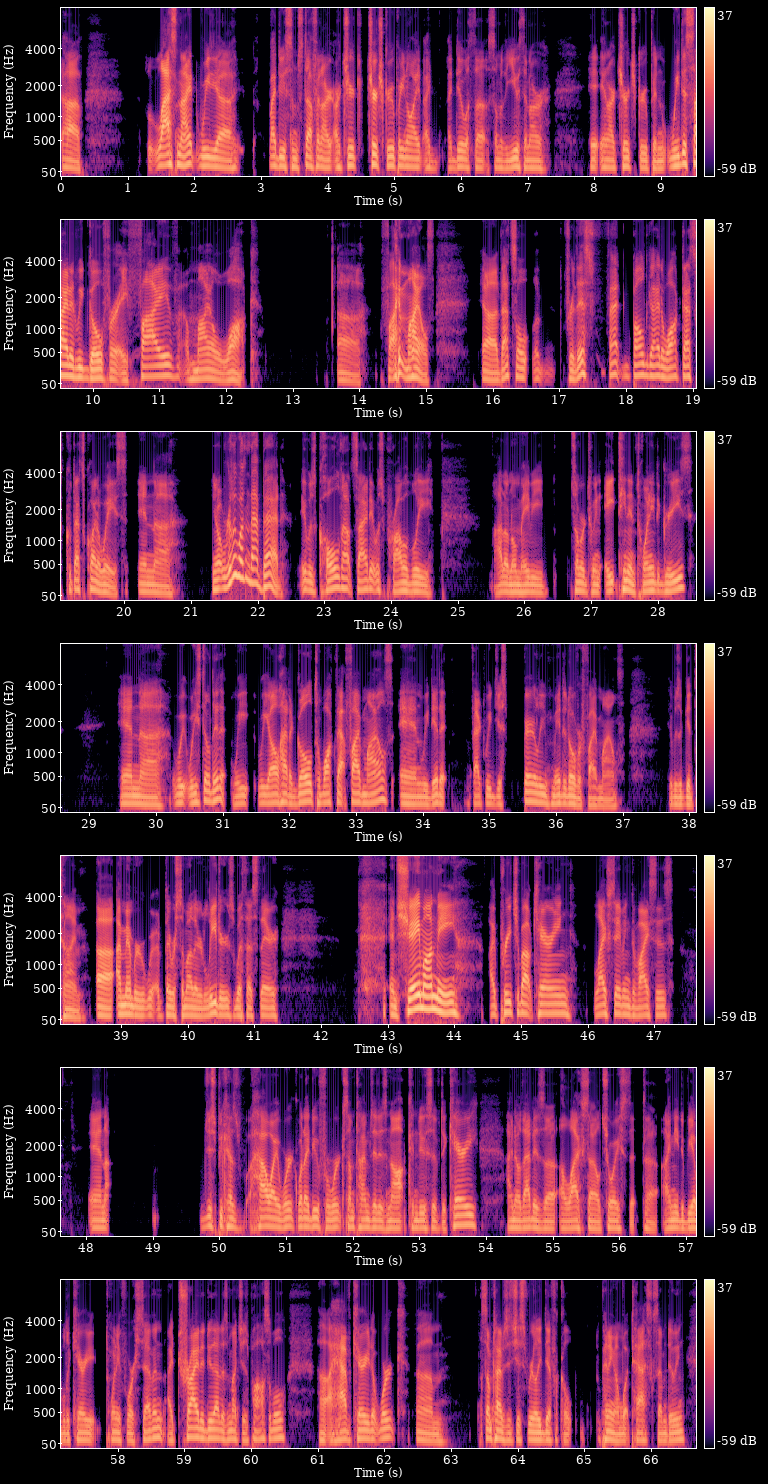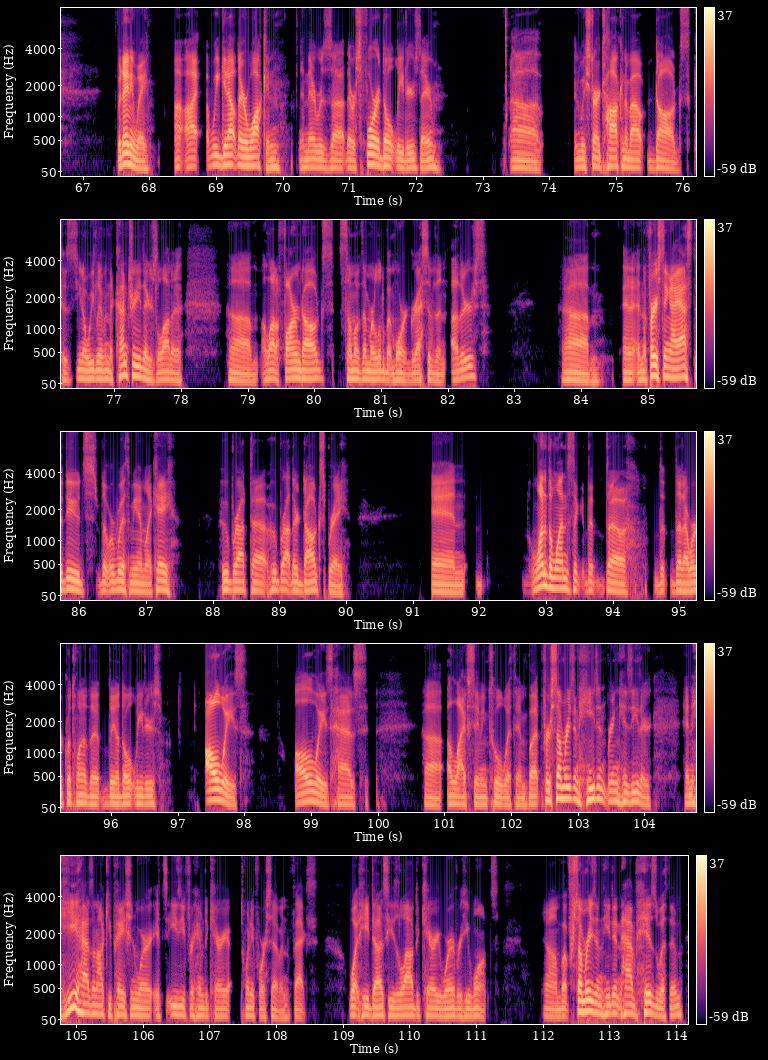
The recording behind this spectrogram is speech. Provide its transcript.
Uh, last night we uh, I do some stuff in our, our church church group. You know, I I, I deal with uh, some of the youth in our in our church group, and we decided we'd go for a five mile walk. Uh, five miles. Uh, that's a uh, for this fat bald guy to walk. That's that's quite a ways, and uh, you know, it really wasn't that bad. It was cold outside. It was probably, I don't know, maybe somewhere between eighteen and twenty degrees, and uh, we we still did it. We we all had a goal to walk that five miles, and we did it. In fact, we just barely made it over five miles it was a good time. Uh, I remember there were some other leaders with us there, and shame on me. I preach about carrying life saving devices, and just because how I work, what I do for work, sometimes it is not conducive to carry. I know that is a, a lifestyle choice that uh, I need to be able to carry 24 7. I try to do that as much as possible. Uh, I have carried at work. Um, sometimes it's just really difficult depending on what tasks I'm doing. But anyway, I, I we get out there walking, and there was uh, there was four adult leaders there, uh, and we started talking about dogs because you know we live in the country. There's a lot of um, a lot of farm dogs. Some of them are a little bit more aggressive than others. Um, and and the first thing I asked the dudes that were with me, I'm like, hey, who brought uh, who brought their dog spray? And one of the ones that that uh, that, that I work with, one of the the adult leaders, always always has uh, a life saving tool with him. But for some reason, he didn't bring his either. And he has an occupation where it's easy for him to carry 24 7. In fact, what he does, he's allowed to carry wherever he wants. Um, but for some reason, he didn't have his with him.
